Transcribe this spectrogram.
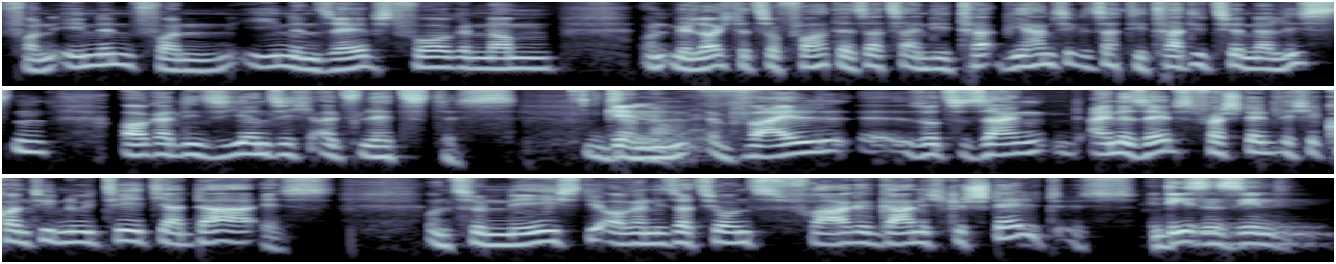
von innen, von Ihnen selbst vorgenommen. Und mir leuchtet sofort der Satz ein, die, wie haben Sie gesagt, die Traditionalisten organisieren sich als letztes. Genau. Ähm, weil äh, sozusagen eine selbstverständliche Kontinuität ja da ist und zunächst die Organisationsfrage gar nicht gestellt ist. In diesem Sinn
